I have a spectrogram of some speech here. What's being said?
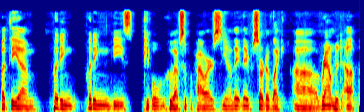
but the um, putting putting these people who have superpowers. You know, they they've sort of like uh, rounded up.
